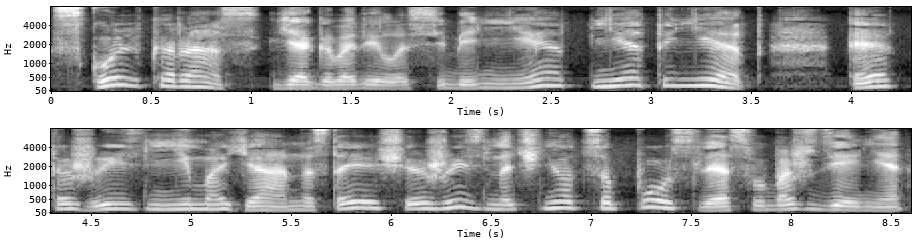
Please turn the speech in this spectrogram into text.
Сколько раз я говорила себе «нет, нет и нет, эта жизнь не моя, настоящая жизнь начнется после освобождения,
